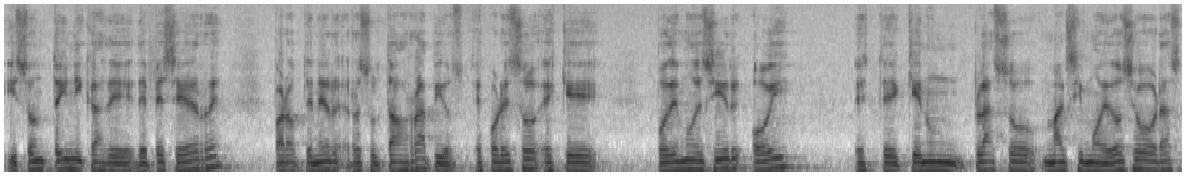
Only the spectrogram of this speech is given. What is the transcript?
y son técnicas de, de PCR para obtener resultados rápidos. Es por eso es que podemos decir hoy este, que en un plazo máximo de 12 horas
